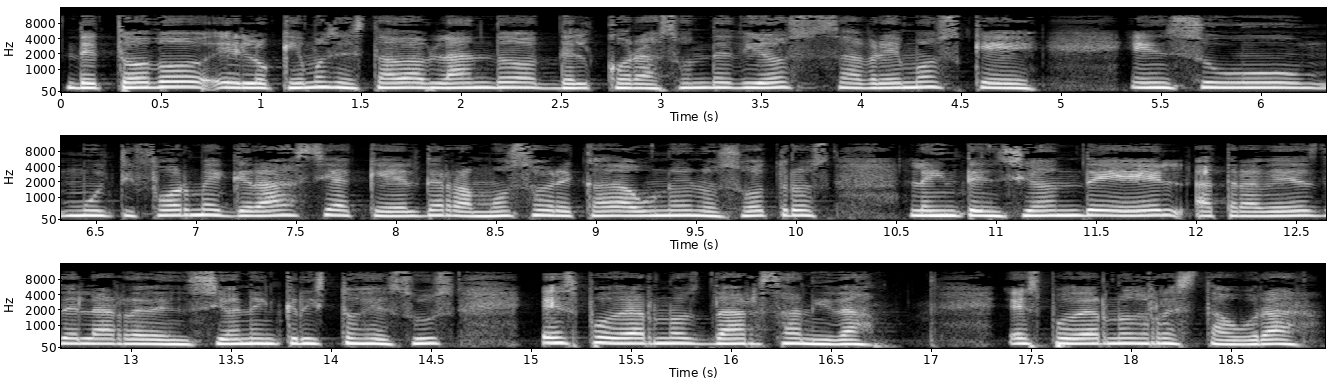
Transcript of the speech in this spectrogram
de todo eh, lo que hemos estado hablando del corazón de Dios, sabremos que en su multiforme gracia que Él derramó sobre cada uno de nosotros, la intención de Él a través de la redención en Cristo Jesús es podernos dar sanidad, es podernos restaurar,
